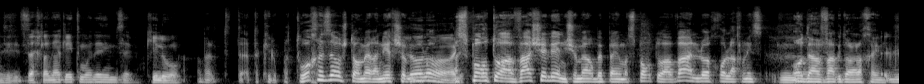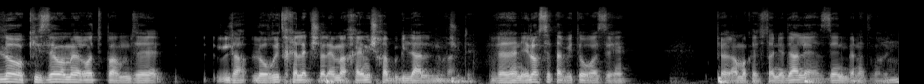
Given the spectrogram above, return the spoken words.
אז תצטרך לדעת להתמודד עם זה, כאילו, אבל אתה, אתה כאילו פתוח לזה או שאתה אומר אני עכשיו לא, לא, הספורט הוא אהבה שלי אני שומע הרבה פעמים הספורט הוא אהבה אני לא יכול להכניס לא. עוד אהבה גדולה לחיים. לא, כי זה אומר עוד פעם, זה לה- להוריד חלק שלם מהחיים שלך בגלל. ואני לא עושה את הוויתור הזה ברמה כזאת, אני יודע לאזן בין הדברים.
